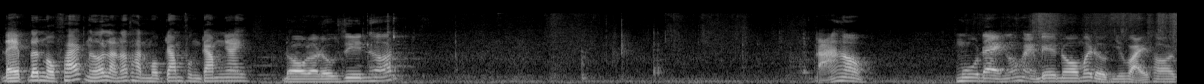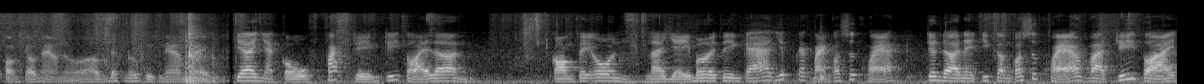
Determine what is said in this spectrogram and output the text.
đẹp lên một phát nữa là nó thành 100% ngay. Đồ là đồ zin hết. Đã không? Mua đàn ở Hoàng Piano mới được như vậy thôi, còn chỗ nào nữa ở đất nước Việt Nam này? Chơi nhạc cụ phát triển trí tuệ lên. Còn Tiun là dạy bơi tiên cá giúp các bạn có sức khỏe. Trên đời này chỉ cần có sức khỏe và trí tuệ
